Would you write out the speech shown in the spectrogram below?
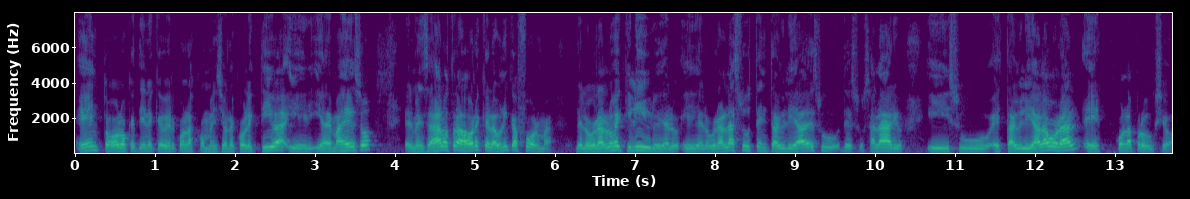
en todo lo que tiene que ver con las convenciones colectivas y, además de eso, el mensaje a los trabajadores es que la única forma de lograr los equilibrios y de, lograr la sustentabilidad de su, de su salario y su estabilidad laboral es con la producción.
